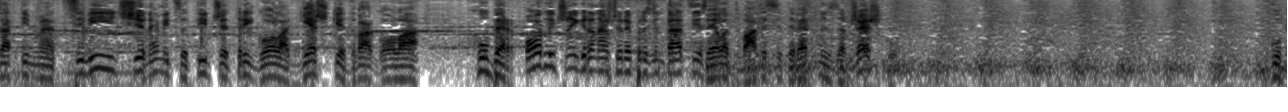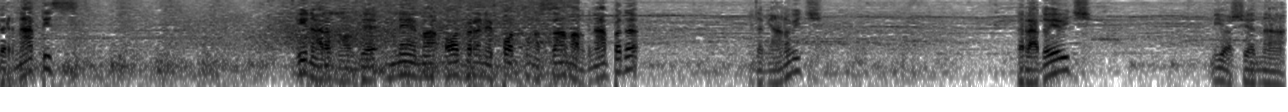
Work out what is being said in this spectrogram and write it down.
zatim Cvić, Nemica tiče 3 gola Geške, 2 gola Huber. Odlična igra naše reprezentacije, dela 20-19 za Češku. Gubernatis. I naravno ovde nema odbrane potpuno samog napada. Damjanović. Radojević. Još jedna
